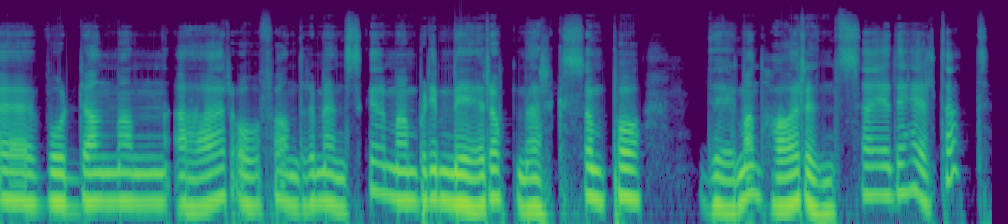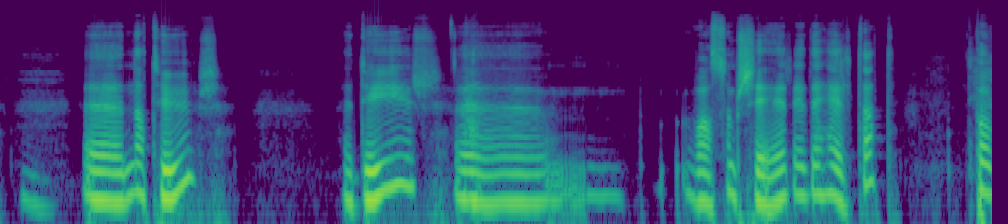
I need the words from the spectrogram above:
uh, hvordan man er overfor andre mennesker. Man blir mer oppmerksom på det man har rundt seg i det hele tatt. Eh, natur, eh, dyr, Ja. eh, hva som skjer i det hele tatt. På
